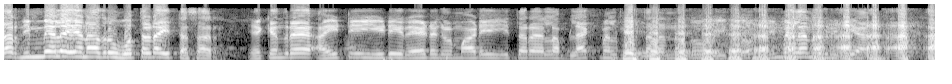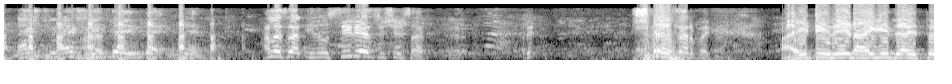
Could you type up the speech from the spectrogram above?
ಸರ್ ನಿಮ್ಮ ಮೇಲೆ ಏನಾದರೂ ಒತ್ತಡ ಇತ್ತಾ ಸರ್? ಯಾಕಂದ್ರೆ ಐ ಟಿ ಇಡಿ ರೇಡ್ಗಳು ಮಾಡಿ ಈ ತರ ಎಲ್ಲ ಬ್ಲಾಕ್ ಮೇಲ್ ಮಾಡ್ತಾರೆ ಅನ್ನೋದು ನಿಮ್ಮ ಮೇಲೆ ಏನಾದರೂ ಇದೆಯಾ? ಅಲ್ಲ ಸರ್ ಇದು ಸೀರಿಯಸ್ ಇಶ್ಯೂ ಸರ್. ಸರ್ ಬೇಕು? ಐ ಟಿ ರೇಡ್ ಆಗಿದ್ದಾಯ್ತು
